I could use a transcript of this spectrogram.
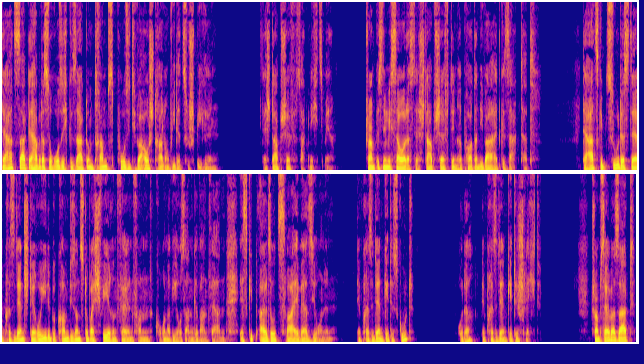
Der Arzt sagt, er habe das so rosig gesagt, um Trumps positive Ausstrahlung wiederzuspiegeln. Der Stabschef sagt nichts mehr. Trump ist nämlich sauer, dass der Stabschef den Reportern die Wahrheit gesagt hat. Der Arzt gibt zu, dass der Präsident Steroide bekommt, die sonst nur bei schweren Fällen von Coronavirus angewandt werden. Es gibt also zwei Versionen. Dem Präsident geht es gut oder dem Präsident geht es schlecht. Trump selber sagt,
